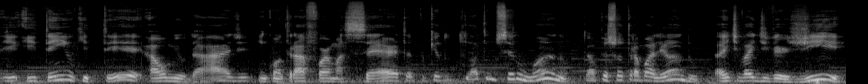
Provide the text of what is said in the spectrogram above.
E, e tenho que ter a humildade, encontrar a forma certa, porque do outro lado tem um ser humano, tem uma pessoa trabalhando. A gente vai divergir,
